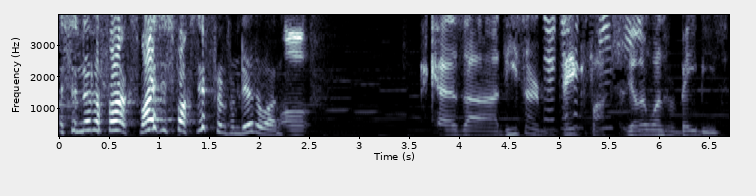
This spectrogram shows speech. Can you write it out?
It's another fox. Why is this fox different from the other one? Well, because uh, these are They're big foxes. species. The other ones were babies.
